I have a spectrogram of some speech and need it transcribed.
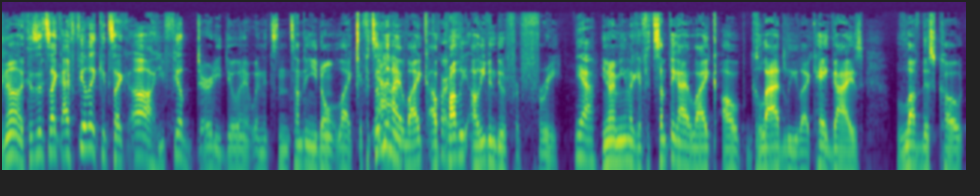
No, because it's like I feel like it's like oh, you feel dirty doing it when it's something you don't like. If it's something Yeah, I like, I'll probably I'll even do it for free. Yeah. You know what I mean? Like if it's something I like, I'll gladly like, hey guys, love this coat.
